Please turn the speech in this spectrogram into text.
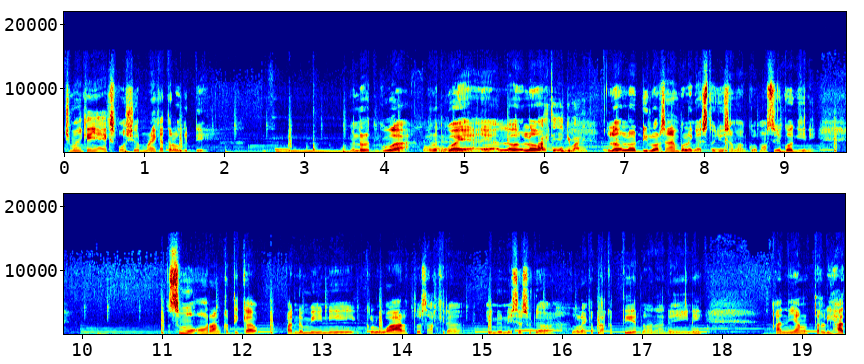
Cuman kayaknya exposure mereka terlalu gede. Hmm. Menurut gua, menurut gua ya, ya lo lo artinya gimana lo lo di luar sana boleh nggak setuju sama gua. Maksudnya gua gini. Semua orang ketika pandemi ini keluar terus akhirnya Indonesia sudah mulai ketar-ketir dengan adanya ini kan yang terlihat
